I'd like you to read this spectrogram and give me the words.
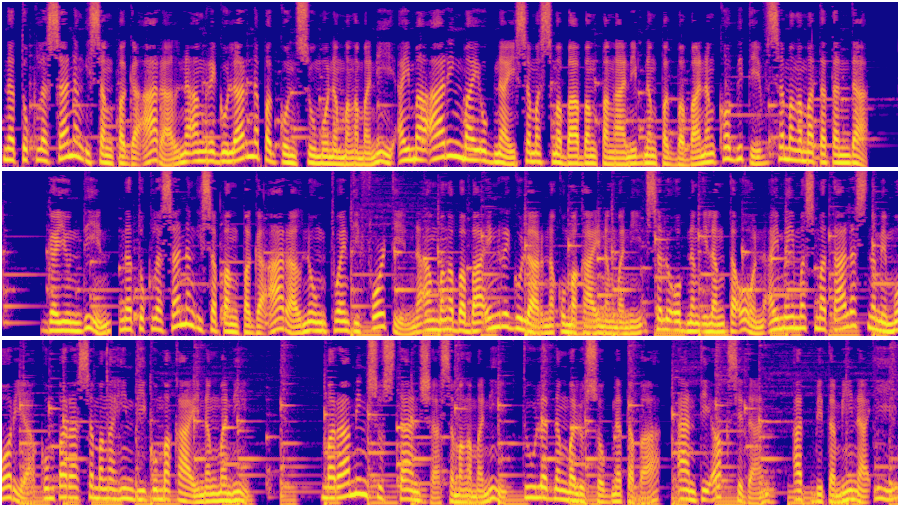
Natuklasan ng isang pag-aaral na ang regular na pagkonsumo ng mga mani ay maaring may ugnay sa mas mababang panganib ng pagbaba ng cognitive sa mga matatanda. Gayun din, natuklasan ng isa pang pag-aaral noong 2014 na ang mga babaeng regular na kumakain ng mani sa loob ng ilang taon ay may mas matalas na memorya kumpara sa mga hindi kumakain ng mani. Maraming sustansya sa mga mani, tulad ng malusog na taba, antioxidant, at vitamina E,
